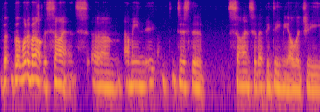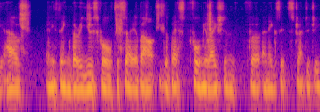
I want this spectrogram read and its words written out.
But but what about the science? Um, I mean, it, does the science of epidemiology have anything very useful to say about the best formulation for an exit strategy?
